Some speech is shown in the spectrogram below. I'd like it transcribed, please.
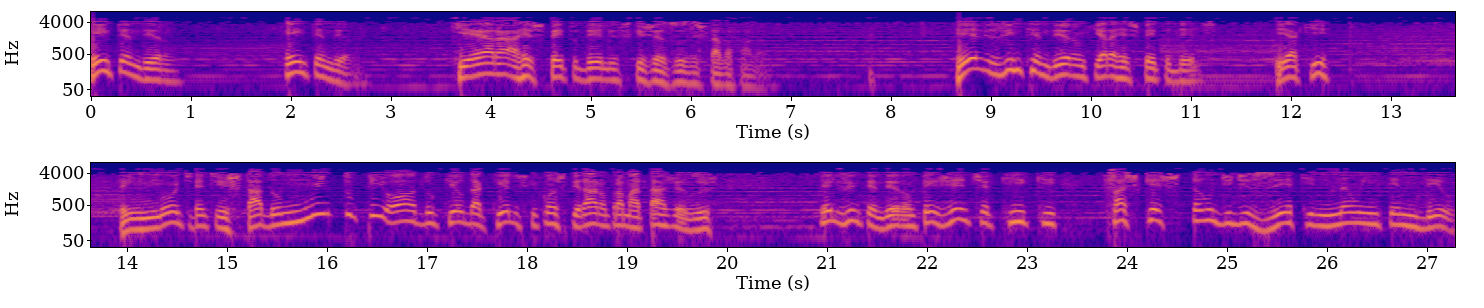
entenderam, entenderam que era a respeito deles que Jesus estava falando. Eles entenderam que era a respeito deles. E aqui tem um monte de gente em estado muito pior do que o daqueles que conspiraram para matar Jesus. Eles entenderam. Tem gente aqui que faz questão de dizer que não entendeu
